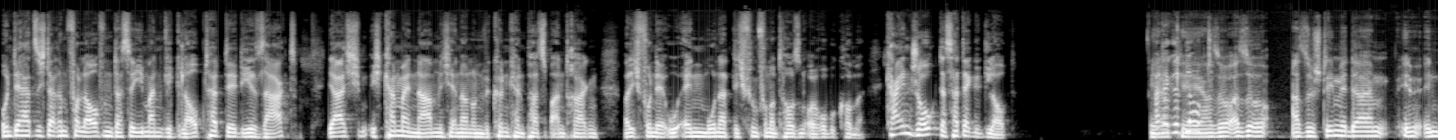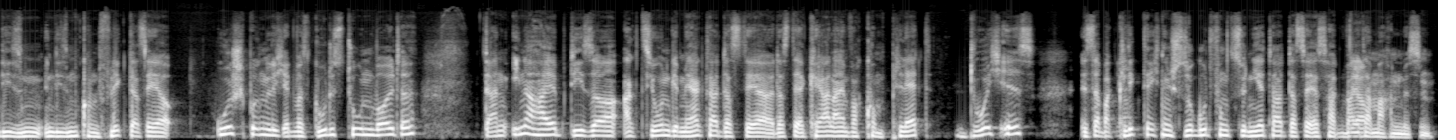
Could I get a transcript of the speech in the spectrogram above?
Und der hat sich darin verlaufen, dass er jemanden geglaubt hat, der dir sagt, ja, ich, ich kann meinen Namen nicht ändern und wir können keinen Pass beantragen, weil ich von der UN monatlich 500.000 Euro bekomme. Kein Joke, das hat er geglaubt. Hat ja, er geglaubt. Also, also, also stehen wir da in, in, diesem, in diesem Konflikt, dass er ursprünglich etwas Gutes tun wollte, dann innerhalb dieser Aktion gemerkt hat, dass der, dass der Kerl einfach komplett durch ist, es aber ja. klicktechnisch so gut funktioniert hat, dass er es hat weitermachen ja. müssen.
